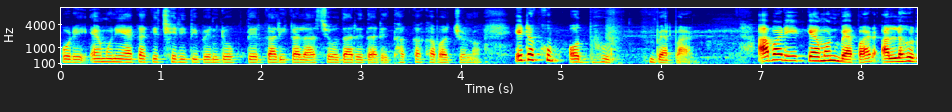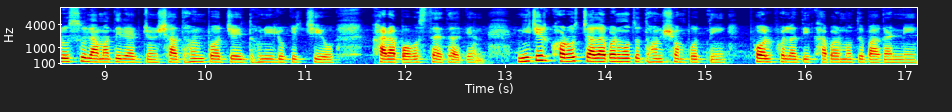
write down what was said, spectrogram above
করে এমনই একাকে ছেড়ে দিবেন লোকদের গালিগালাজ ও দাঁড়ে দাঁড়ে ধাক্কা খাবার জন্য। এটা খুব অদ্ভুত ব্যাপার। আবার এ কেমন ব্যাপার? আল্লাহ রসুল আমাদের একজন সাধারণ পর্যায়ে ধনী লোকের চেয়েও খারাপ অবস্থায় থাকেন। নিজের খরচ চালাবার মতো ধন সম্পদ নেই, ফল ফলাদি খাবার মতো বাগান নেই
